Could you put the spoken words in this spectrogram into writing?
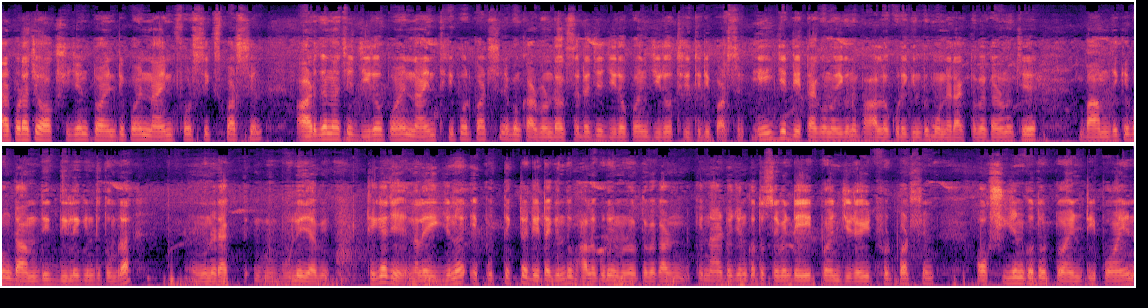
তারপর আছে oxygen twenty point nine four six percent, argon আছে zero point nine three four percent এবং কার্বন ডাইঅক্সাইড আছে zero point zero three three percent. এই যে ডেটাগুলো এইগুলো ভালো করে কিন্তু মনে রাখতে হবে, কারণ হচ্ছে বাম দিক এবং ডাম দিক দিলে কিন্তু তোমরা মনে রাখতে, ভুলে যাবে। ঠিক আছে? নাহলে এই জন্য এই প্রত্যেকটা ডেটা কিন্তু ভালো করে মনে রাখতে হবে, কারণ কি নাইট্রোজেন কত? Seventy eight point zero eight four percent, oxygen কত? Twenty point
